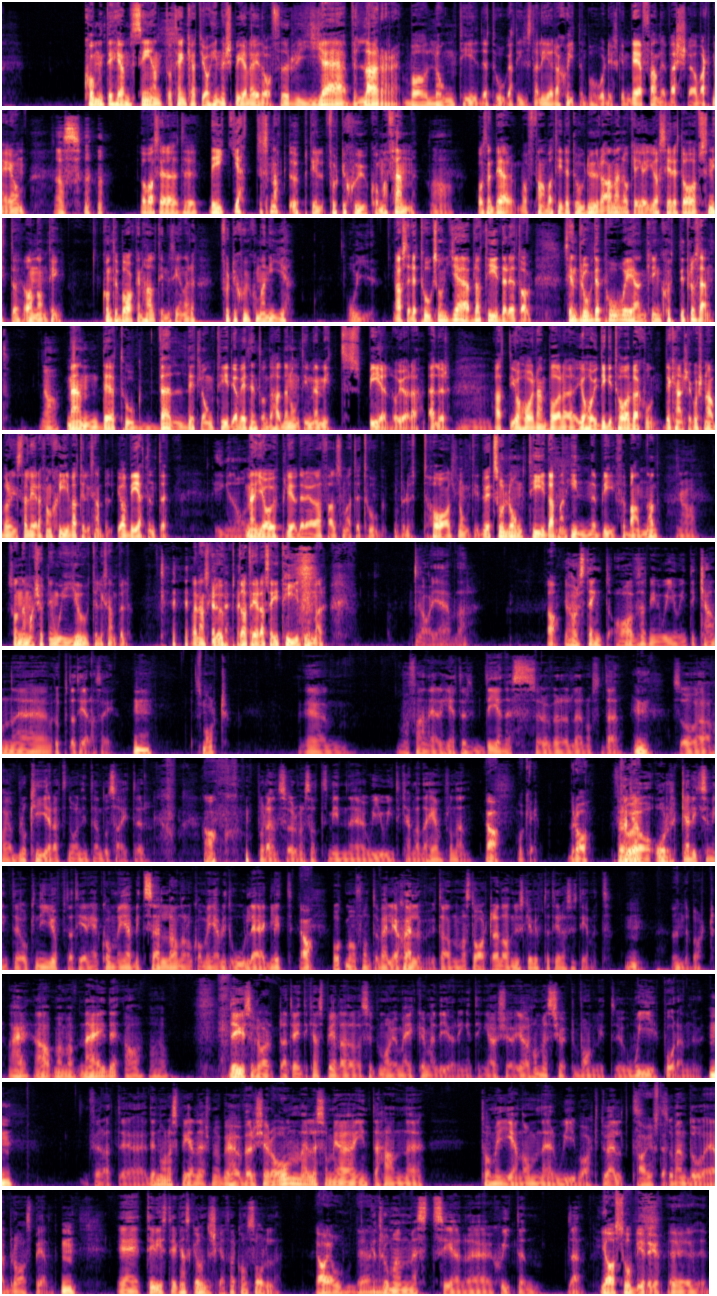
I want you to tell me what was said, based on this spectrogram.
kom inte hem sent och tänk att jag hinner spela idag, för jävlar vad lång tid det tog att installera skiten på hårddisken. Det är fan det värsta jag varit med om. Alltså, Och vad säger att eh, det gick jättesnabbt upp till 47,5. ja. Och sen där, vad fan vad tid det tog du då? Ja men okej, jag, jag ser ett avsnitt av någonting. Kom tillbaka en halvtimme senare, 47,9. Oj. Alltså det tog sån jävla tid där ett tag. Sen drog det på igen kring 70%. Ja. Men det tog väldigt lång tid. Jag vet inte om det hade någonting med mitt spel att göra. Eller Mm. att jag har den bara, jag har ju digital version. Det kanske går snabbare att installera från skiva till exempel. Jag vet inte. Ingen aning. Men jag upplevde det i alla fall som att det tog brutalt lång tid. Du vet så lång tid att man hinner bli förbannad. Ja. Så när man köpte en Wii U till exempel. Och den skulle uppdatera sig i 10 timmar. Ja, jävlar. Ja. Jag har stängt av så att min Wii U inte kan eh, uppdatera sig. Mm. Smart. Eh, vad fan är det heter? DNS-server eller något sånt där. Mm. Så eh, har jag blockerat några Nintendo-sajter Ja. på den servern så att min eh, Wii U inte kan ladda hem från den. Ja, okej. Bra. För Tror att jag. jag orkar liksom inte och nya uppdateringar kommer jävligt sällan och de kommer jävligt olägligt. Ja. Och man får inte välja själv utan man startar en dag, nu ska vi uppdatera systemet. Mm. Underbart. Nej, ja, men man, nej, det, ja, ja, ja. Det är ju såklart att jag inte kan spela Super Mario Maker men det gör ingenting. Jag, kör, jag har mest kört vanligt eh, Wii på den nu. Mm. För att eh, det är några spel där som jag behöver köra om eller som jag inte hann eh, ta mig igenom när Wii var aktuellt. Ja, just det. Som ändå är bra spel. Mm. Eh, till viss del ganska underskattad konsol. Ja, jo, det... Jag tror man mest ser eh, skiten där. Ja, så blir det ju. Eh,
